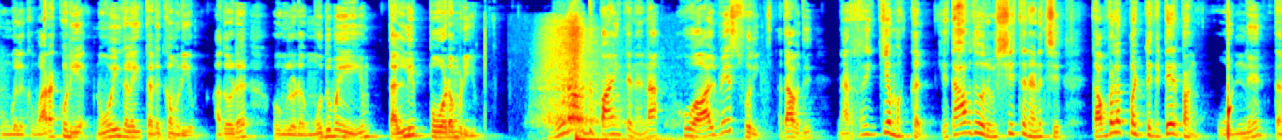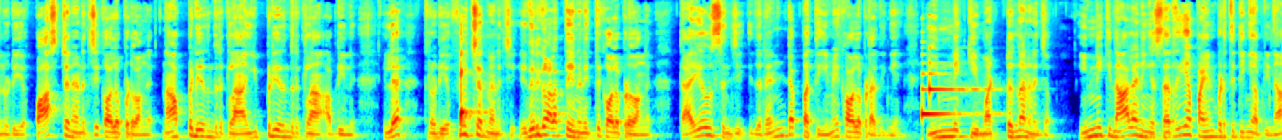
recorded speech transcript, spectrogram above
உங்களுக்கு வரக்கூடிய நோய்களை தடுக்க முடியும். அதோட உங்களோட முதுமையையும் தள்ளி போட முடியும். மூணாவது பாயிண்ட் என்னன்னா ஹூ ஆல்வேஸ் ஒரி அதாவது நிறைய மக்கள் ஏதாவது ஒரு விஷயத்தை நினச்சி கவலைப்பட்டுக்கிட்டே இருப்பாங்க. ஒன்று தன்னுடைய பாஸ்ட்டை நினச்சி கவலைப்படுவாங்க. நான் அப்படி இருந்திருக்கலாம் இப்படி இருந்திருக்கலாம் அப்படின்னு. இல்லை தன்னுடைய ஃப்யூச்சர் நினச்சி எதிர்காலத்தை நினைத்து கவலைப்படுவாங்க. தயவு செஞ்சு இது ரெண்டை பற்றியுமே கவலைப்படாதீங்க. இன்னைக்கு மட்டும்தான் நினைச்சோம் இன்னைக்கு நாளை நீங்கள் சரியாக பயன்படுத்திட்டீங்க அப்படின்னா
